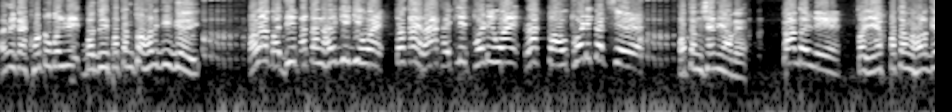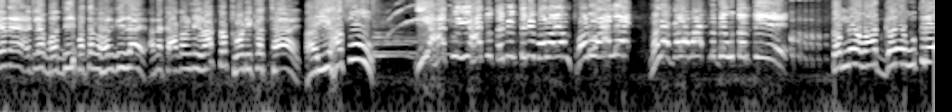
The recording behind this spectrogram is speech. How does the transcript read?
અમે કઈ ખોટું બોલવી? બધી પતંગ તો હળગી ગઈ. હવે બધી પતંગ હળગી ગઈ હોય તો કઈ રાખ એટલી થોડી હોય. રાખ તો થોડીક જ છે. પતંગ છે આવે? કાગળની તો એક પતંગ હળગે ને એટલે બધી પતંગ હળગી જાય અને કાગળની રાખ તો થોડીક જ થાય. હા ઈ હાસુ ઈ હાસુ ઈ હાસુ તમે તમે બોલો એમ થોડું હાલે. મને ગળે વાત નથી ઉતરતી. તમને વાત ગળે ઉતરે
